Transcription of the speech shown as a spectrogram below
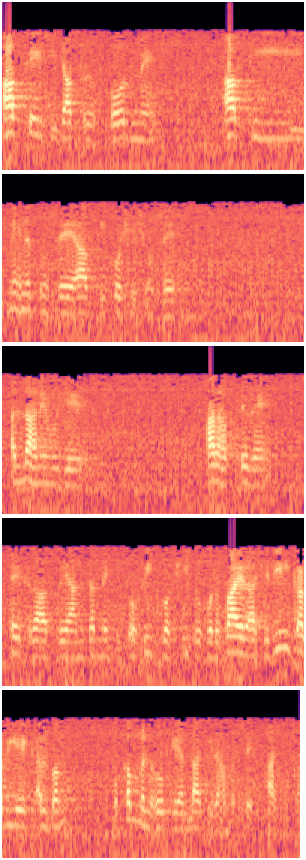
آپ کے اسی ڈاکٹر فورم میں، آپ کی محنتوں سے، آپ کی کوششوں سے اللہ نے مجھے ہر ہفتے میں ایک رات بیان کرنے کی توفیق بخشی تو خلفائے راشدین کا بھی ایک البم مکمل ہو کے اللہ کی رحمت سے آ چکا۔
